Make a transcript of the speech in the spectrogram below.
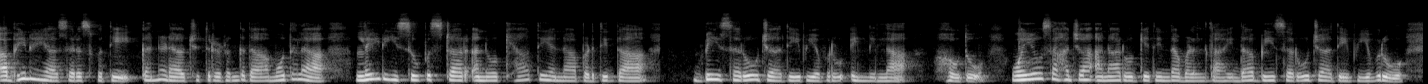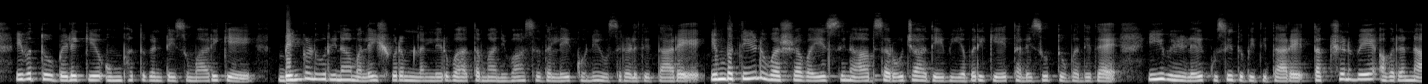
ಅಭಿನಯ ಸರಸ್ವತಿ ಕನ್ನಡ ಚಿತ್ರರಂಗದ ಮೊದಲ ಲೇಡಿ ಸೂಪರ್ ಸ್ಟಾರ್ ಅನ್ನೋ ಖ್ಯಾತಿಯನ್ನ ಪಡೆದಿದ್ದ ಬಿ. ಸರೋಜಾ ದೇವಿಯವರು ಎನ್ನಿಲ್ಲ ಹೌದು, ವಯೋಸಹಜ ಅನಾರೋಗ್ಯದಿಂದ ಬಳಲ್ತಾ ಇದ್ದ ಬಿ ಸರೋಜಾ ದೇವಿಯವರು ಇವತ್ತು ಬೆಳಿಗ್ಗೆ ಒಂಬತ್ತು ಗಂಟೆ ಸುಮಾರಿಗೆ ಬೆಂಗಳೂರಿನ ಮಲ್ಲೇಶ್ವರಂನಲ್ಲಿರುವ ತಮ್ಮ ನಿವಾಸದಲ್ಲಿ ಕೊನೆ ಉಸಿರೆಳೆದಿದ್ದಾರೆ. ಎಂಬತ್ತೇಳು ವರ್ಷ ವಯಸ್ಸಿನ ಸರೋಜಾ ದೇವಿಯವರಿಗೆ ತಲೆ ಸುತ್ತು ಬಂದಿದೆ. ಈ ವೇಳೆ ಕುಸಿದು ಬಿದ್ದಿದ್ದಾರೆ. ತಕ್ಷಣವೇ ಅವರನ್ನ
